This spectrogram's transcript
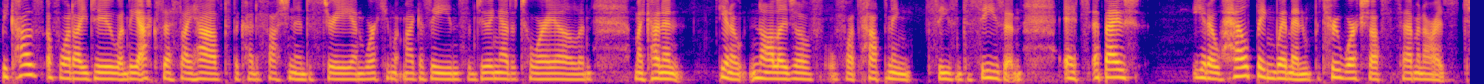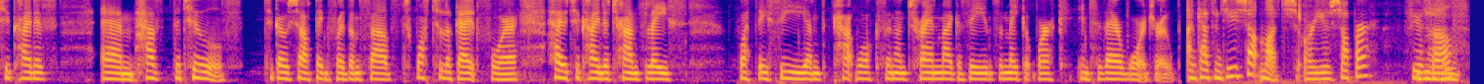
Because of what I do and the access I have to the kind of fashion industry and working with magazines and doing editorial and my kind of you know knowledge of, of what's happening season to season, it's about you know helping women through workshops and seminars to kind of um, have the tools to go shopping for themselves, to what to look out for, how to kind of translate what they see on catwalks and on trend magazines and make it work into their wardrobe. And Catherine, do you shop much? Or are you a shopper for yourself?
